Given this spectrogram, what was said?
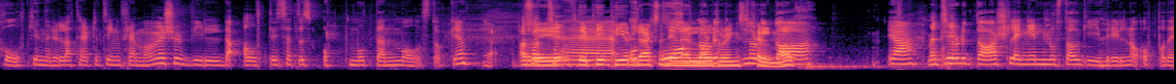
Tolkien-relaterte ting fremover, så vil det alltid settes opp mot den målestokken. Ja. Altså, fordi, fordi Peter Eh, Jackson og sine Lord of the Rings-filmer Ja, Men til- når du da slenger nostalgibrillene oppå det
